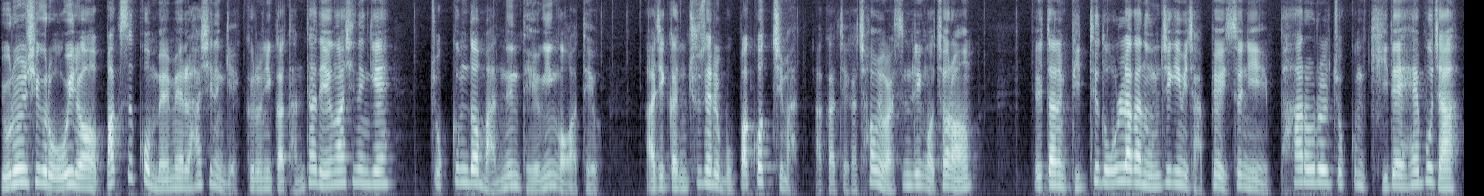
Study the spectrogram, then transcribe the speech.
이런 식으로 오히려 박스권 매매를 하시는 게 그러니까 단타 대응하시는 게 조금 더 맞는 대응인 것 같아요. 아직까지는 추세를 못 바꿨지만 아까 제가 처음에 말씀드린 것처럼 일단은 비트도 올라가는 움직임이 잡혀 있으니 8호를 조금 기대해보자.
